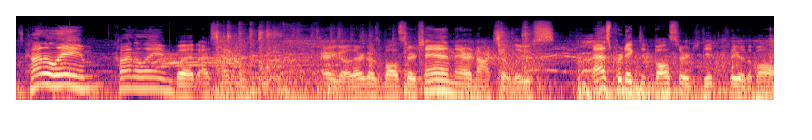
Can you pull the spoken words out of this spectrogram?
It's kind of lame, kind of lame, but I said There you go. There goes ball search, and there knocks it loose. As predicted, ball search did clear the ball.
